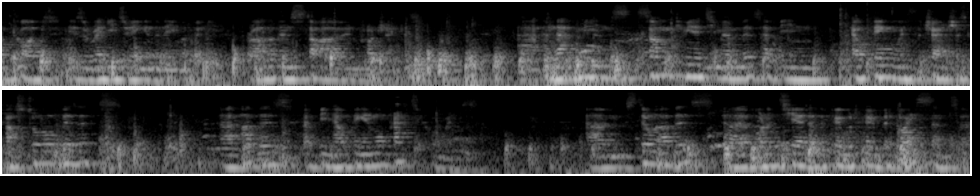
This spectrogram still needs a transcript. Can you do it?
what God is already doing in the neighborhood rather than start our own project. Uh, and that means some community members have been helping with the church's pastoral visits, uh, others have been helping in more practical ways. Um, still others uh, volunteered at the Field Hope Advice Centre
